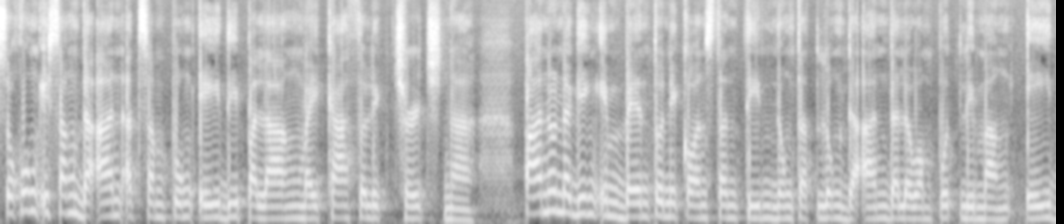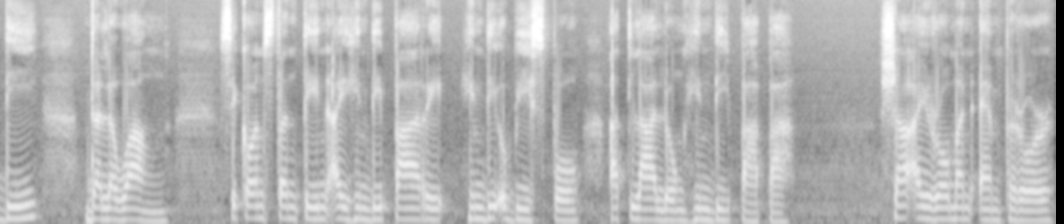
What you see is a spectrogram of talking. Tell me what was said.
So kung isang daan at sampung AD pa lang may Catholic Church na, paano naging imbento ni Constantine noong tatlong daan dalawamput limang AD? Dalawang. Si Constantine ay hindi pari, hindi obispo, at lalong hindi papa. Siya ay Roman Emperor,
